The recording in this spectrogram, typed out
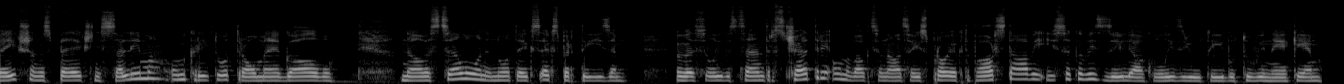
veikšanas pēkšņi saļima un krītot traumē galvu. Nāves cēloni noteiks ekspertīze. Veselības centrs 4 un vakcinācijas projekta pārstāvji izsaka visdziļāku līdzjūtību tuviniekiem.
